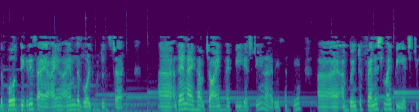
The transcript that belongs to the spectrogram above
the both degrees I, I, I am the gold medalist. Uh, then I have joined my PhD uh, recently. Uh, I'm going to finish my PhD.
